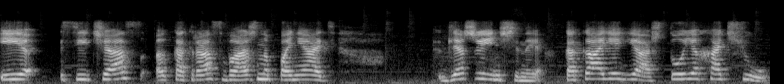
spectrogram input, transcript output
И сейчас э, как раз важно понять, для женщины, какая я, что я хочу.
